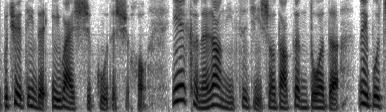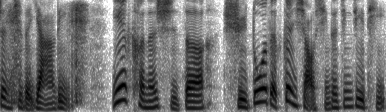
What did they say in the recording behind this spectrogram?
不确定的意外事故的时候，你也可能让你自己受到更多的内部政治的压力，你也可能使得许多的更小型的经济体，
